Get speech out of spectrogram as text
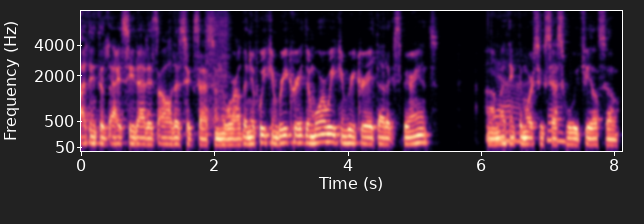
I think that I see that as all the success in the world, and if we can recreate, the more we can recreate that experience, um, I think the more successful we feel. So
